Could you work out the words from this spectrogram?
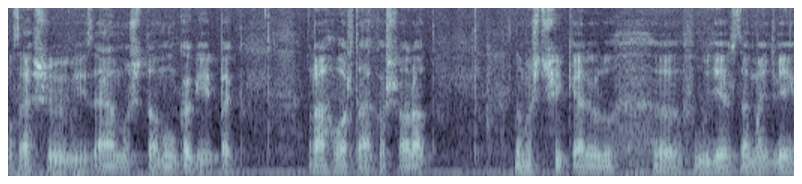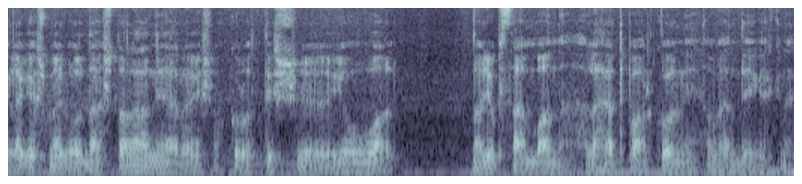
az esővíz elmosta, a munkagépek ráhorták a sarat. Na most sikerül úgy érzem egy végleges megoldást találni erre, és akkor ott is jóval nagyobb számban lehet parkolni a vendégeknek.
